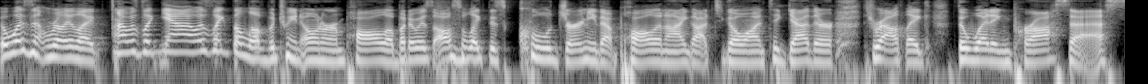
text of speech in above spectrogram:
It wasn't really like I was like, yeah, it was like the love between owner and Paula, but it was also mm-hmm. like this cool journey that Paul and I got to go on together throughout like the wedding process.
